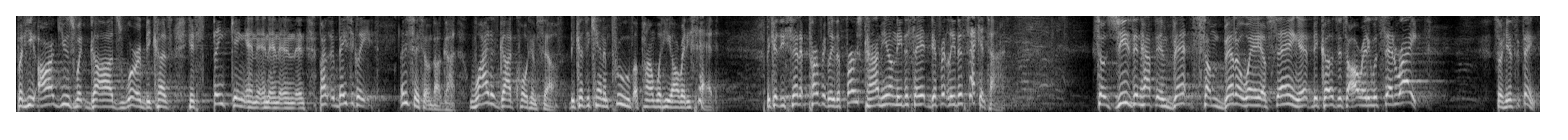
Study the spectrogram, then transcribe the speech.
But he argues with God's word because his thinking and, and, and, and, and basically, let me say something about God. Why does God quote himself? Because he can't improve upon what he already said. Because he said it perfectly the first time, he don't need to say it differently the second time. So Jesus didn't have to invent some better way of saying it because it's already was said right. So here's the thing.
